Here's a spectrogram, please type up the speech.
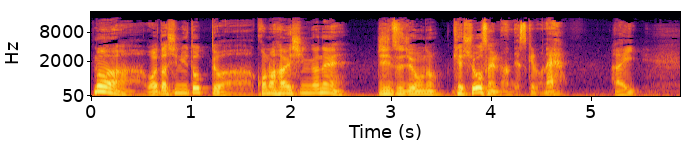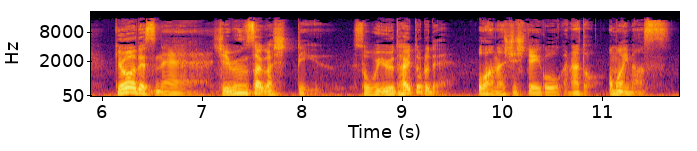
まあ、私にとってはこの配信がね、事実上の決勝戦なんですけどね。はい。今日はですね、自分探しっていう、そういうタイトルでお話ししていこうかなと思います。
